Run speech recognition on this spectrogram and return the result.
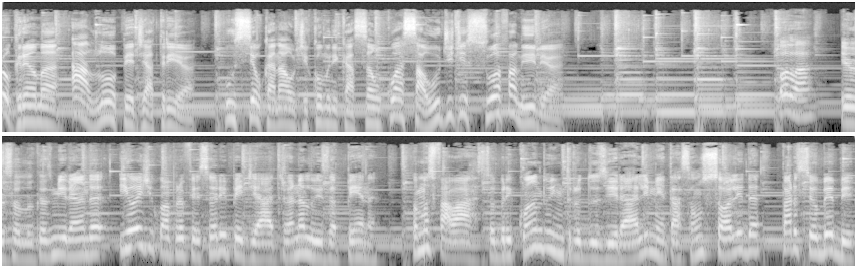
Programa Alô Pediatria, o seu canal de comunicação com a saúde de sua família. Olá, eu sou Lucas Miranda e hoje com a professora e pediatra Ana Luísa Pena, vamos falar sobre quando introduzir a alimentação sólida para o seu bebê.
